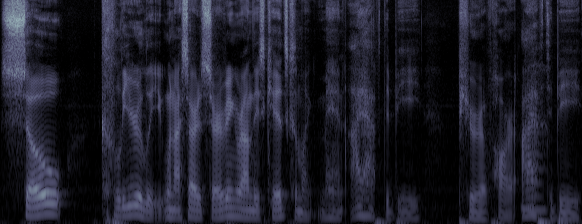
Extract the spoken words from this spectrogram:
so clearly when I started serving around these kids because I'm like, man, I have to be pure of heart. I have to be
